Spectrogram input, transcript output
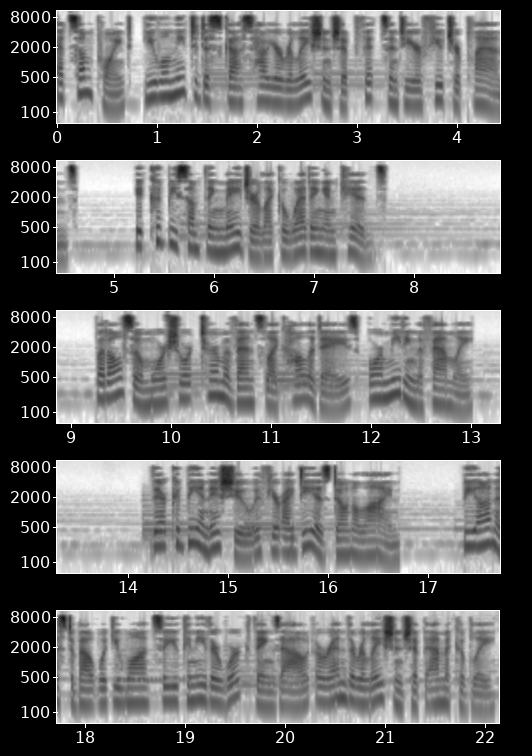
At some point, you will need to discuss how your relationship fits into your future plans. It could be something major like a wedding and kids. But also more short-term events like holidays, or meeting the family. There could be an issue if your ideas don't align. Be honest about what you want so you can either work things out or end the relationship amicably.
